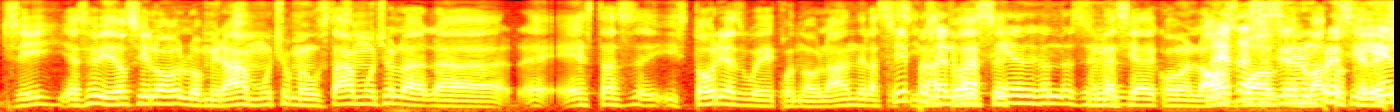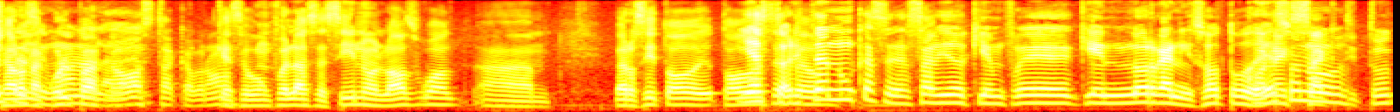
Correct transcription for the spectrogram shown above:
Sí, y ese video sí lo, lo miraba mucho. Me gustaba mucho la, la, eh, estas eh, historias, güey, cuando hablaban del Sí, asesinato. pues algo así. de cuenta, Se me Simón. hacía de como el Oswald, el vato que le echaron la culpa. No, está cabrón. Que según fue el asesino, el Oswald. am, pero sí, todo, todo Y hasta ese ahorita pedo- nunca se ha sabido quién fue, quién lo organizó todo Con eso, ¿no? exactitud.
